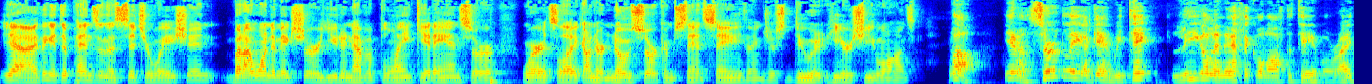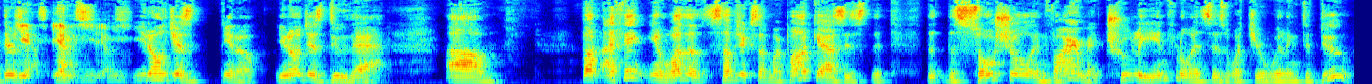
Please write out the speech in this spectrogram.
Yeah, I think it depends on the situation, but I wanted to make sure you didn't have a blanket answer where it's like under no circumstance say anything, just do what he or she wants. Well, you know, certainly, again, we take legal and ethical off the table, right? There's Yes, you- yes, you, yes. You don't just, you know, you don't just do that. Um, but I think you know one of the subjects of my podcast is that the, the social environment truly influences what you're willing to do.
